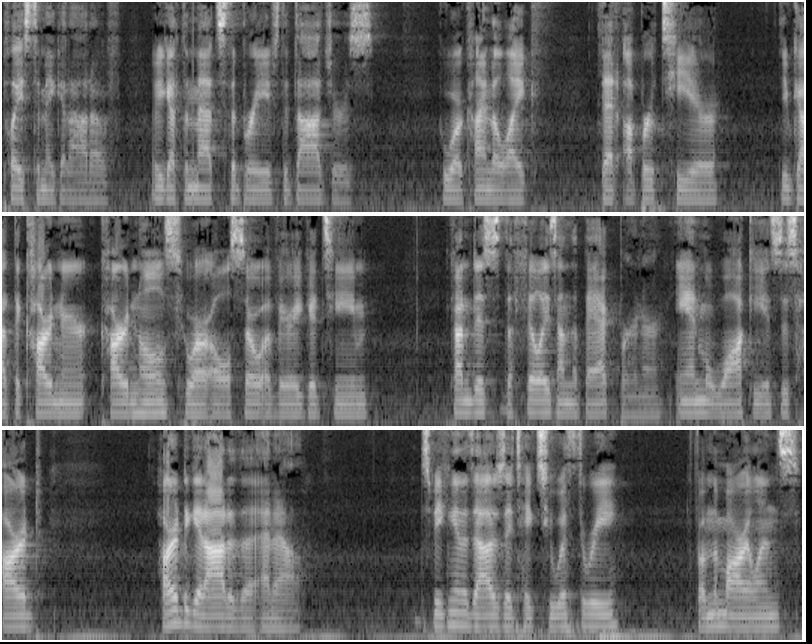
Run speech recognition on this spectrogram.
place to make it out of. You got the Mets, the Braves, the Dodgers, who are kind of like that upper tier. You've got the Cardinal Cardinals, who are also a very good team. Kind of just the Phillies on the back burner, and Milwaukee. It's just hard, hard to get out of the NL. Speaking of the Dodgers, they take two or three from the Marlins.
